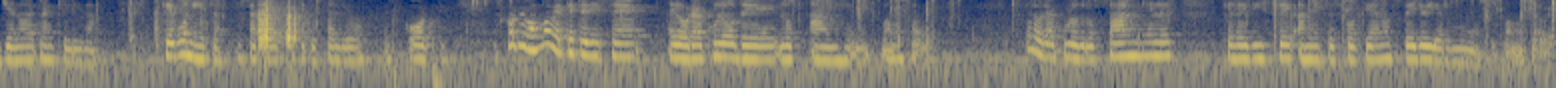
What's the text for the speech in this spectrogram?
lleno de tranquilidad. Qué bonita esa carta que te salió, Escorpio. Escorpio, vamos a ver qué te dice el oráculo de los ángeles. Vamos a ver. El oráculo de los ángeles que le dice a mis escorpianos bellos y hermosos. Vamos a ver.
